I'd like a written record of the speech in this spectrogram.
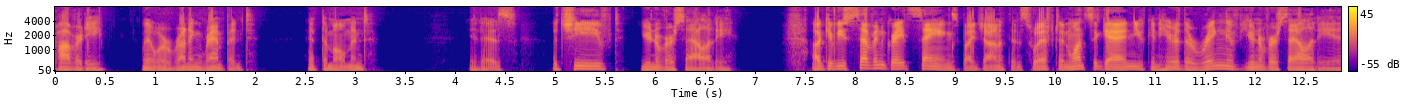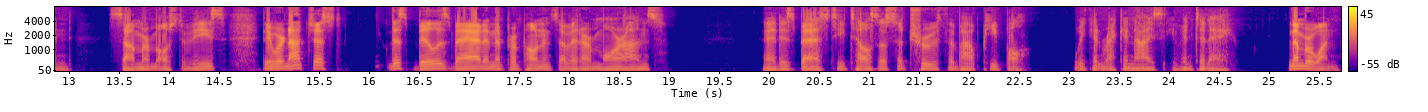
poverty that were running rampant at the moment. It has achieved universality. I'll give you seven great sayings by Jonathan Swift, and once again, you can hear the ring of universality in some or most of these. They were not just this bill is bad and the proponents of it are morons. At his best, he tells us a truth about people we can recognize even today. Number one,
